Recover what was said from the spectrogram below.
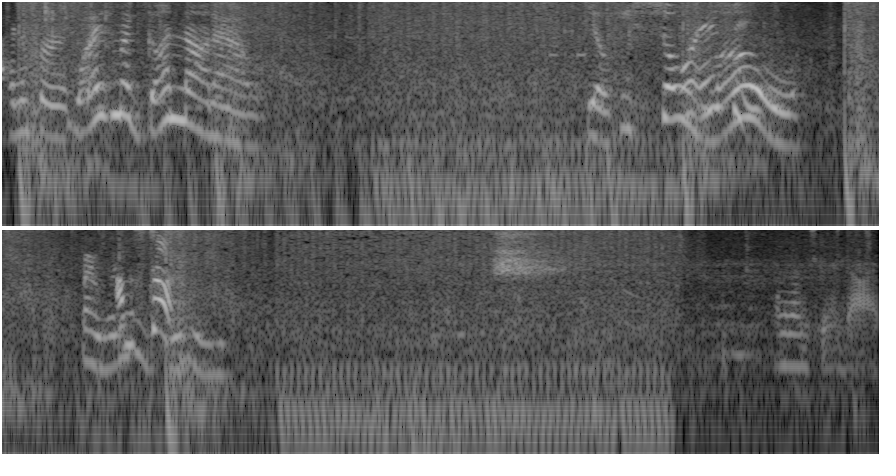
I hit him for. Why is my gun not out? Yo, he's so Where is he? low. Brian, I'm stuck. doing? One of them's gonna die.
